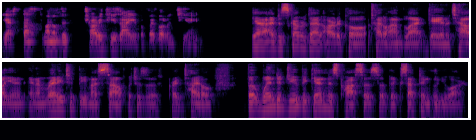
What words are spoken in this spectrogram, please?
Yes, that's one of the charities I, I volunteer in. Yeah, I discovered that article titled I'm Black, Gay, and Italian, and I'm Ready to Be Myself, which is a great title. But when did you begin this process of accepting who you are?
